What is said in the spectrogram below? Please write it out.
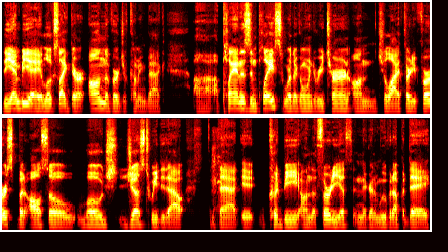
the NBA looks like they're on the verge of coming back. Uh, a plan is in place where they're going to return on July 31st, but also Woj just tweeted out that it could be on the 30th, and they're going to move it up a day.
